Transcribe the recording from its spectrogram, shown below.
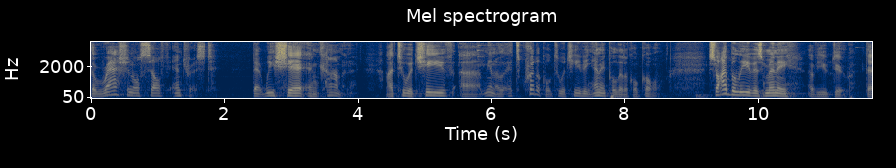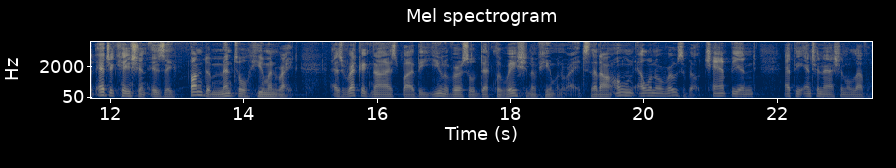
the rational self-interest that we share in common uh, to achieve, uh, you know, it's critical to achieving any political goal. So I believe, as many of you do, that education is a fundamental human right, as recognized by the Universal Declaration of Human Rights that our own Eleanor Roosevelt championed at the international level.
